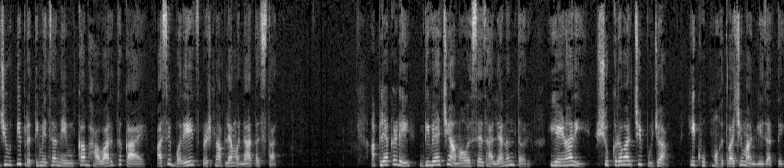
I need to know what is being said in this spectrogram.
जीवती प्रतिमेचा नेमका भावार्थ काय? असे बरेच प्रश्न आपल्या मनात असतात. आपल्याकडे दिव्याची अमावस्या झाल्यानंतर येणारी शुक्रवारची पूजा ही खूप महत्त्वाची मानली जाते.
